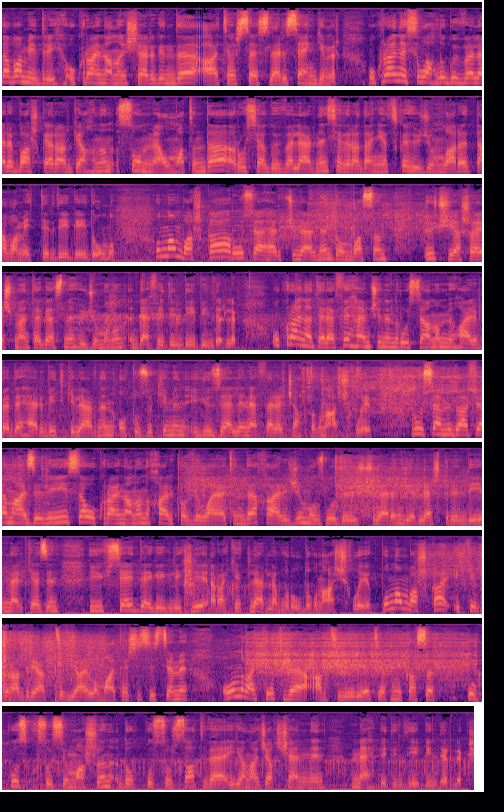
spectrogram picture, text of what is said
Davam edirik. Ukraynanın şərqində atəş səsləri səngimir. Ukrayna Silahlı Qüvvələri Baş Qərargahının son məlumatında Rusiya qüvvələrinin Severodonetskə hücumları davam etdirdiyi qeyd olunub. Bundan başqa Rusiya hərbçilərinin Donbasın 3 yaşayış məntəqəsinə hücumunun dəf edildiyi bildirilib. Ukrayna tərəfi həmçinin Rusiyanın müharibədə hərbi itkilərinin 32150 nəfərə çatdığını açıqlayıb. Rusiya Müdafiə Nazirliyi isə Ukraynanın Xarkov vilayətində xarici muzlu döyüşçülərin yerləşdirildiyi mərkəzin yüksək yüksək dəqiqlikli raketlərlə vurulduğunu açıqlayıb. Bundan başqa 2 qrad reaktiv yayılma atəşi sistemi, 10 raket və artilleriya texnikası, 9 xüsusi maşın, 9 sursat və yanacaq şəninin məhv edildiyi bildirilib.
